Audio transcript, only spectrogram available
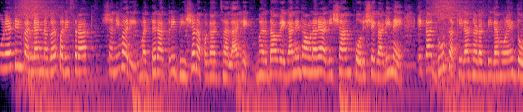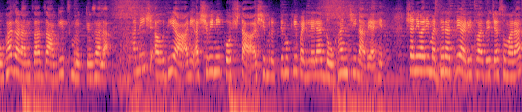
पुण्यातील कल्याण नगर परिसरात शनिवारी मध्यरात्री भीषण अपघात झाला आहे. भरधाव वेगाने धावणाऱ्या अलिशान पोर्शे गाडीने एका दुचाकीला धडक दिल्यामुळे दोघा जणांचा जागीच मृत्यू झाला. अनिश अवधिया आणि अश्विनी कोष्टा अशी मृत्युमुखी पडलेल्या दोघांची नावे आहेत. शनिवारी मध्यरात्री अडीच वाजेच्या सुमारास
